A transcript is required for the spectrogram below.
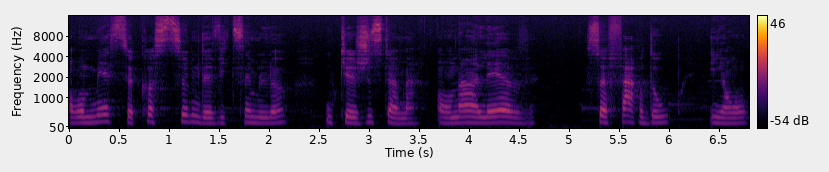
on met ce costume de victime-là ou que justement, on enlève ce fardeau et on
